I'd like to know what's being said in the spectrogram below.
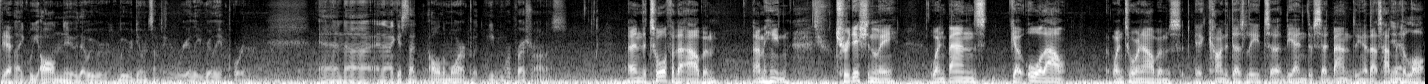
Yeah. like we all knew that we were we were doing something really really important, and uh, and I guess that all the more put even more pressure on us. And the tour for that album, I mean, traditionally, when bands go all out when touring albums, it kind of does lead to the end of said band. You know, that's happened Yeah. a lot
